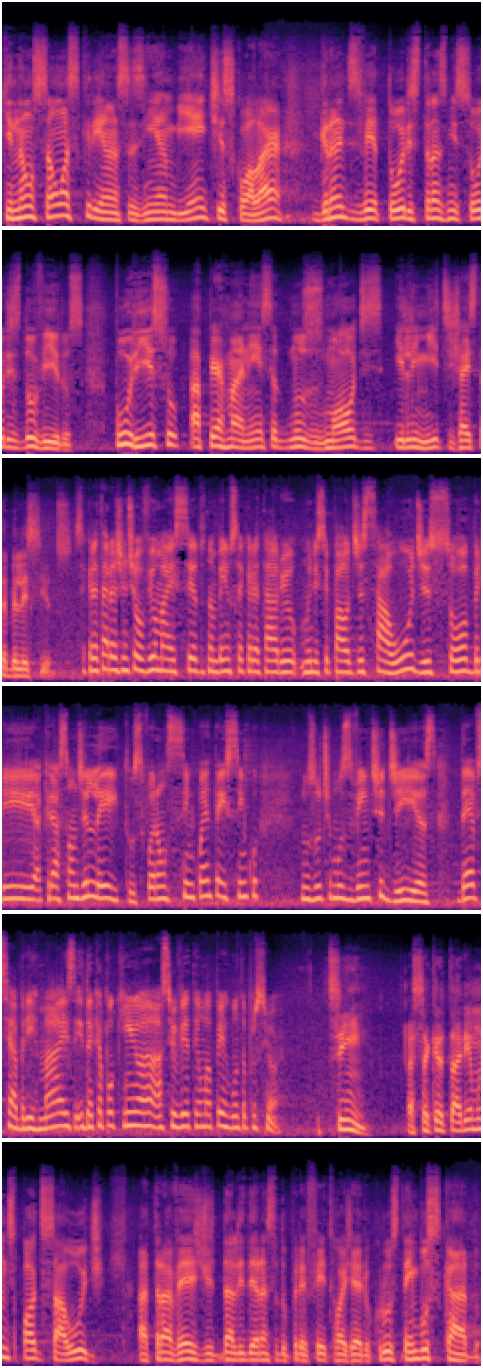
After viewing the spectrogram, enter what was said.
que não são as crianças em ambiente escolar grandes vetores transmissores do vírus. Por isso, a permanência nos moldes e limites já estabelecidos. Secretário, a gente ouviu mais cedo também o secretário municipal de saúde sobre a criação de leitos. Foram 55 nos últimos 20 dias. Deve-se abrir mais? E daqui a pouquinho a Silvia tem uma pergunta para o senhor. Sim, a Secretaria Municipal de Saúde, através de, da liderança do prefeito Rogério Cruz, tem buscado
